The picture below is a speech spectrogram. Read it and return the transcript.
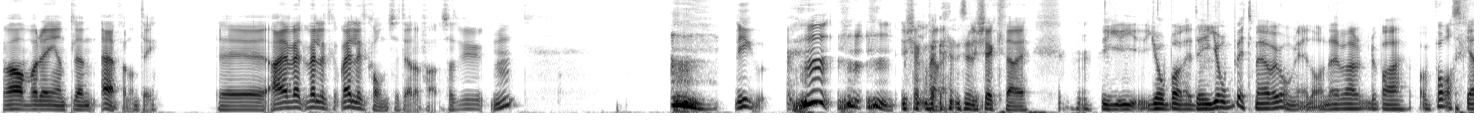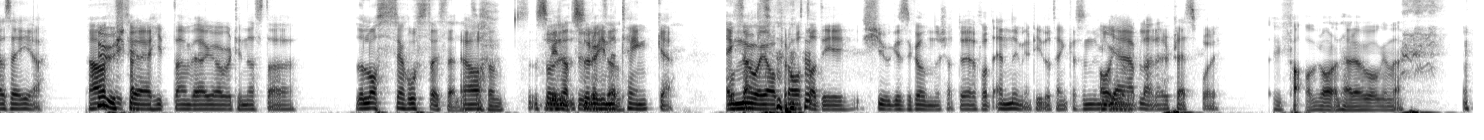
Vad, vad det egentligen är för någonting. Det ja, är väldigt, väldigt, väldigt konstigt i alla fall. Så att vi, mm. vi Ursäkta mig, ursäkta mig. Det är, jobbigt med övergångar idag. Det är bara vad ska jag säga? Ja, Hur ska jag hitta en väg över till nästa... Då låtsas jag hosta istället. Ja. Så Så, så, du hinner sen. tänka. Och Exakt. nu har jag pratat i 20 sekunder så att du har fått ännu mer tid att tänka. Så nu Oj, jävlar är det press på dig. Fy fan vad bra den här övergången är.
